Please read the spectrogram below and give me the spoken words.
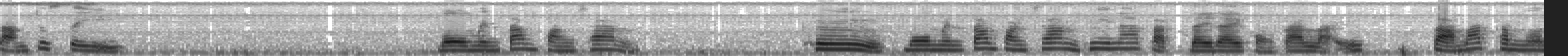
3.4 momentum function คือ momentum function ที่หน้าตัดใด ๆ ของการไหล สามารถคำนวณ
